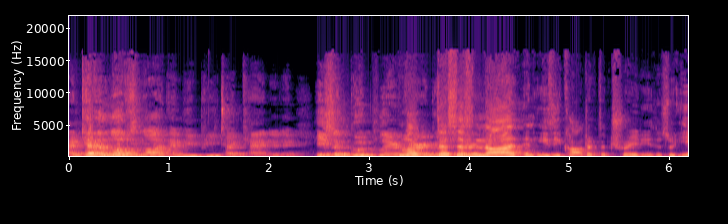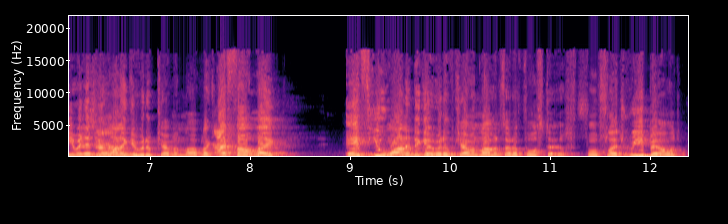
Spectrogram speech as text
and Kevin Love's not MVP type candidate. He's a good player. look, good this is not an easy contract to trade either. So even if you want to get rid of Kevin Love, like I felt like if you wanted to get rid of Kevin Love and start a full st- full fledged rebuild,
